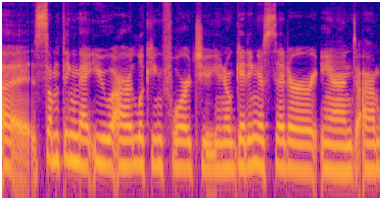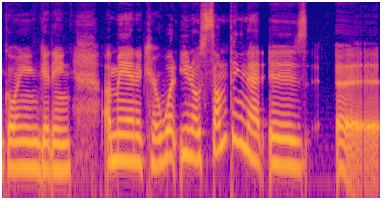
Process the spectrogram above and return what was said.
uh, something that you are looking forward to. You know, getting a sitter and going and getting a manicure, what you know, something that is uh,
